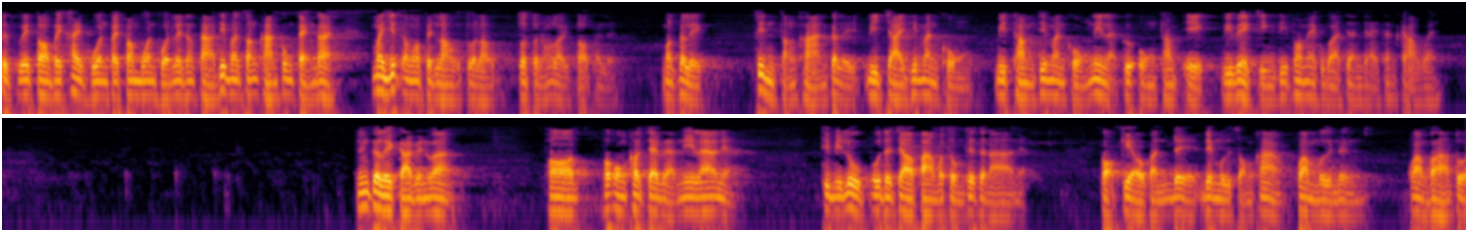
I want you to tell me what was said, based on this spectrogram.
ตึกไปตองไปไข้ควรไปประมวลผลอะไรต่าง ๆ ที่มันสังขารปรุงแต่งได้ ไม่ยึดเอามาเป็นเราตัวเรา ตัวตนของเราอีกต่อไปเลย มันก็เลยสิ้นสังขารก็เลย มีใจที่มั่นคง มีธรรมที่มั่นคงนี่แหละคือองค์ธรรมเอกวิเวกจริงที่พ่อแม่ครูบาอาจารย์ใหญ่ท่านกล่าวไว้นั่นก็เลยกลายเป็นว่า พอพระองค์เข้าใจแบบนี้แล้วเนี่ย ที่มีรูปพุทธเจ้าปางปฐมเทศนาเนี่ยเกาะเกี่ยวกันได้ได้มือสองข้าง ความมือหนึ่งความกหาตัว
